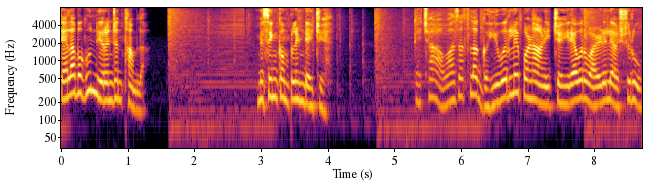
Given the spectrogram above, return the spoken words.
त्याला बघून निरंजन थांबला. मिसिंग कंप्लेंट द्यायची आहे. त्याच्या आवाजातला गहिवरलेपणा आणि चेहऱ्यावर वाळलेले अश्रू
